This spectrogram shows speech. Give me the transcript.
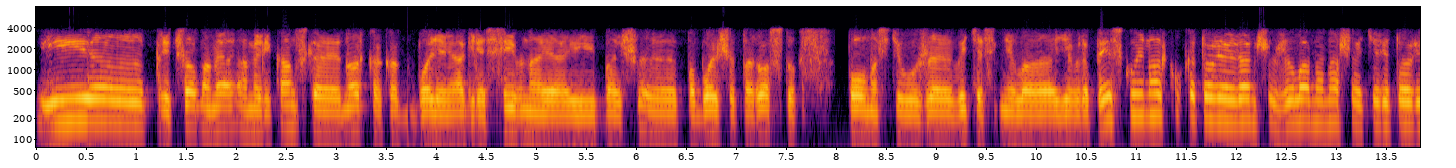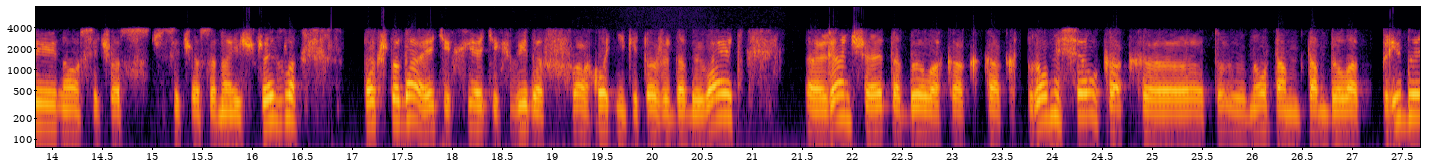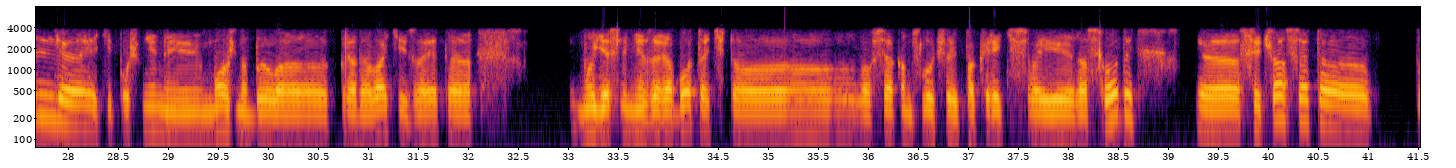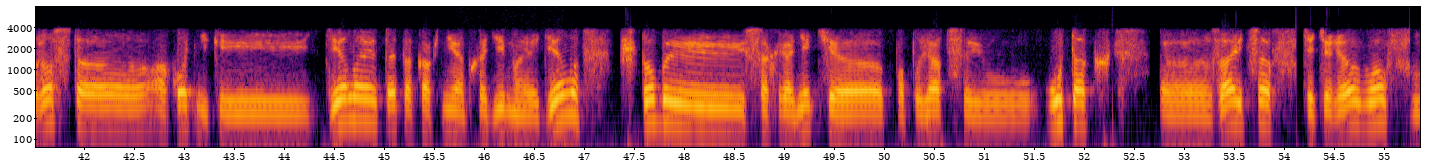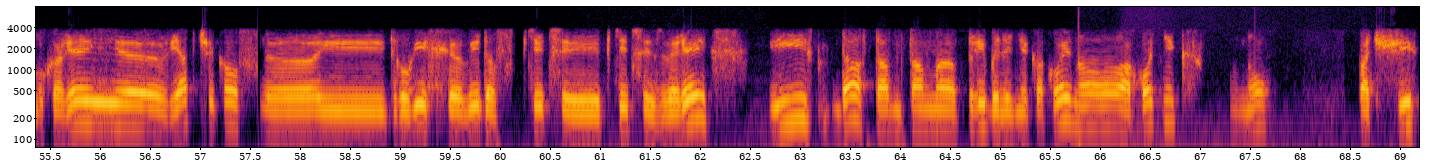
И э, причем американская норка как более агрессивная и больш, э, побольше по росту полностью уже вытеснила европейскую норку, которая раньше жила на нашей территории, но сейчас, сейчас она исчезла. Так что да, этих, этих видов охотники тоже добывают. Э, раньше это было как, как промысел, как, э, ну, там, там была прибыль, э, эти пушнины можно было продавать, и за это, ну, если не заработать, то во всяком случае покрыть свои расходы. Сейчас это просто охотники делают это как необходимое дело, чтобы сохранить э, популяцию уток, э, зайцев, тетеревов, глухарей, э, рябчиков и других видов птиц и, птиц и зверей. И да, там, там э, прибыли никакой, но охотник, ну, почти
